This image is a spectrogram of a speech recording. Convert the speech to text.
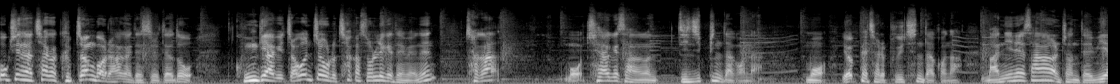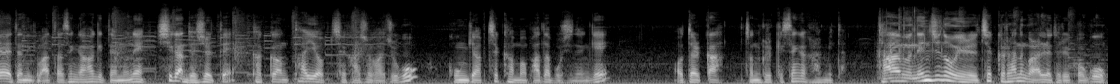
혹시나 차가 급정거를 하게 됐을 때도 공기압이 저건적으로 차가 쏠리게 되면은 차가 뭐 최악의 상황은 뒤집힌다거나 뭐 옆에 차를 부딪힌다거나 만일의 상황을 전 대비해야 되는 게 맞다 생각하기 때문에 시간 되실 때 가까운 타이어 업체 가셔가지고 공기압 체크 한번 받아보시는 게 어떨까? 저는 그렇게 생각을 합니다. 다음은 엔진 오일 체크를 하는 걸 알려드릴 거고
